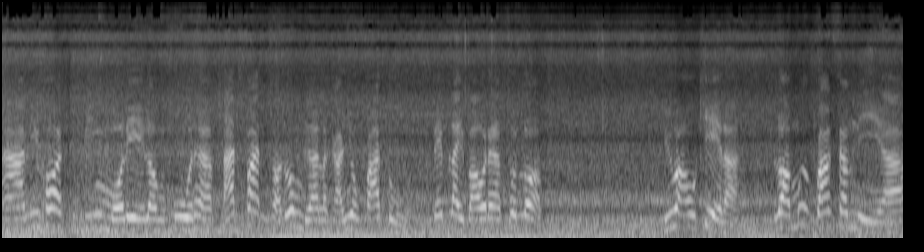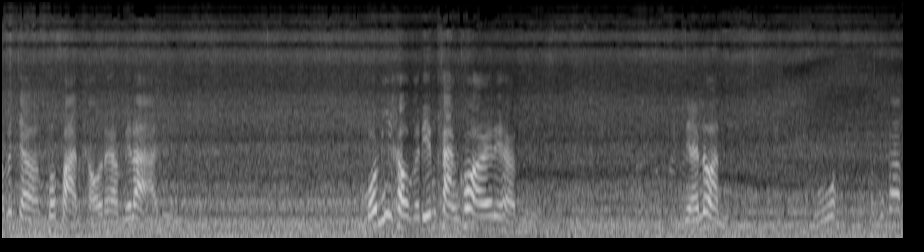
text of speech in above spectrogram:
อ่ามีข้อสปริงโมลีลองคูนะครับ ตัดฟันถอดร่วงเดือนแล้วก็ยกปลาตู่เต็มไหลเบานะครับทดรอบถือว่าโอเคล่ะรอบมือกวางซ้ำนี่อ่ามันจะมาฝาดเขานะครับเวลานี้มมีเขากระเด็นข้างข้อเลยครับเนี่ยนอนโอ้ขอบคุณครับ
